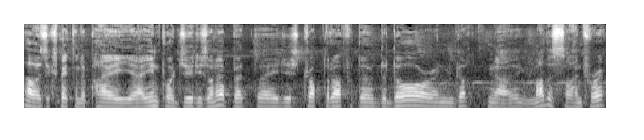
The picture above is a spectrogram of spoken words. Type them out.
I was expecting to pay uh, import duties on it, but they just dropped it off at the, the door and got, you know, mother signed for it.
